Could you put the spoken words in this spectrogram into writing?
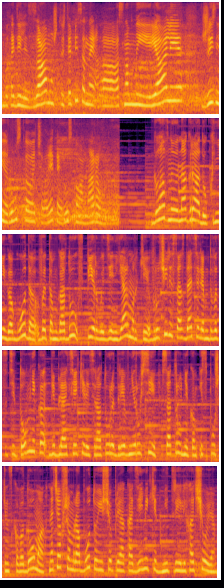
выходили замуж. То есть описаны а, основные реалии жизни русского человека и русского народа. Главную награду «Книга года» в этом году в первый день ярмарки вручили создателям 20-томника библиотеки литературы Древней Руси, сотрудникам из Пушкинского дома, начавшим работу еще при академике Дмитрии Лихачеве.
